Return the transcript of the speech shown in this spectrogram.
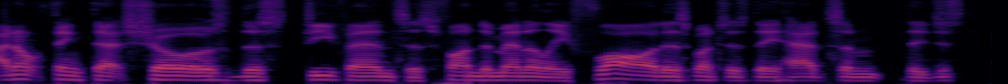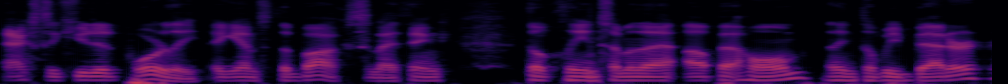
I don't think that shows this defense is fundamentally flawed as much as they had some, they just executed poorly against the Bucks, And I think they'll clean some of that up at home. I think they'll be better.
